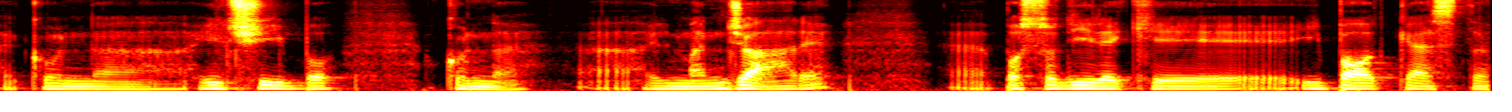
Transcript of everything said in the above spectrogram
eh, con uh, il cibo, con uh, il mangiare, uh, posso dire che i podcast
